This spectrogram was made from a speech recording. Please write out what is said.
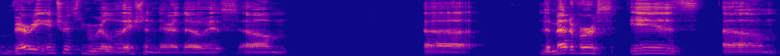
very interesting realization there, though, is um, uh, the metaverse is, um,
